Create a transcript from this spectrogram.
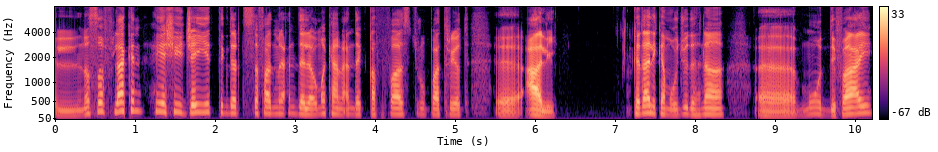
النصف لكن هي شيء جيد تقدر تستفاد من عنده لو ما كان عندك قفاز True Patriot آه، عالي. كذلك موجود هنا آه، mod دفاعي.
